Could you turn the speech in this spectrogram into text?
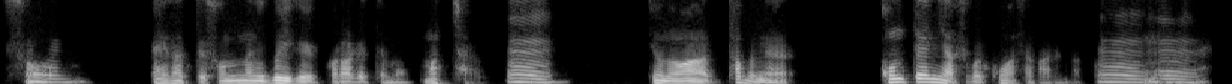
そう。ん。え、だってそんなにグイグイ来られても困っちゃう。っうん。ていうのは多分ね、根底にはすごい怖さがあるんだとう思う。ん。うん。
